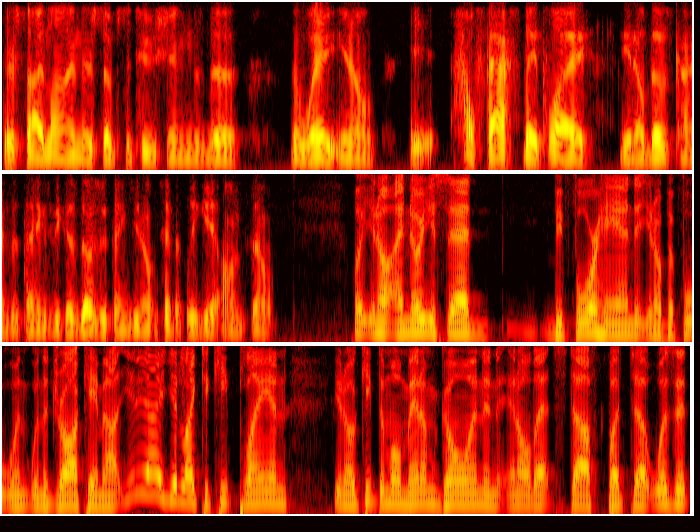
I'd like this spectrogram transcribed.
their sideline, their substitutions, the the way you know how fast they play, you know those kinds of things because those are things you don't typically get on film. Well, you know, I know you said beforehand, you know, before when when the draw came out, yeah, you'd like to keep playing, you know, keep the momentum going and, and all that stuff. But uh, was it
